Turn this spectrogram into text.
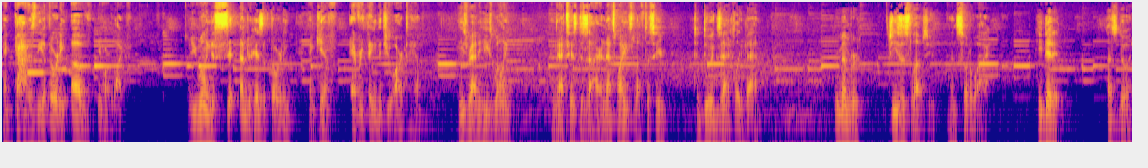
And God is the authority of your life. Are you willing to sit under His authority and give everything that you are to Him? He's ready, He's willing, and that's His desire. And that's why He's left us here to do exactly that. Remember, Jesus loves you, and so do I. He did it. Let's do it.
